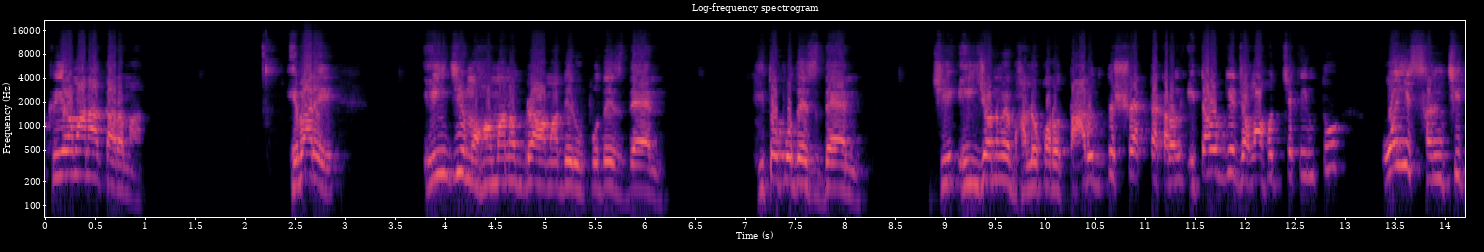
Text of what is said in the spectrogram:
ক্রিয়মানা কর্মা। এবারে এই যে মহামানবরা আমাদের উপদেশ দেন, হিতোপদেশ দেন যে এই জন্মে ভালো করো, তার উদ্দেশ্য একটা, কারণ এটাও গিয়ে জমা হচ্ছে কিন্তু ওই সঞ্চিত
